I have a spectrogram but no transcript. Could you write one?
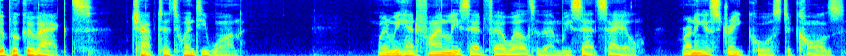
The Book of Acts, Chapter 21. When we had finally said farewell to them, we set sail, running a straight course to Cos.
